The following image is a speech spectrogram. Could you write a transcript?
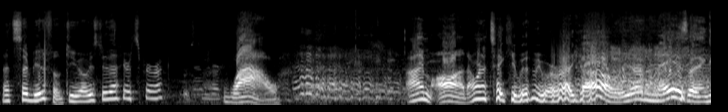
That's so beautiful. Do you always do that here at Spirit Rock? First time. Wow. I'm odd. I want to take you with me wherever I go. You're amazing.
